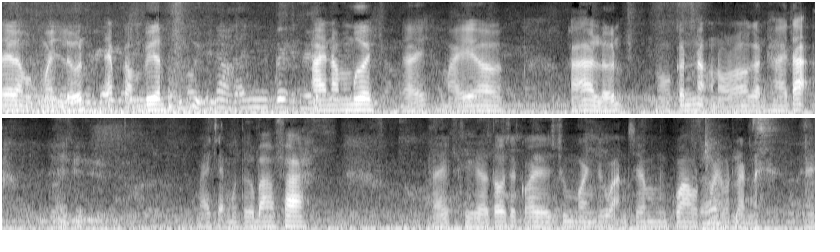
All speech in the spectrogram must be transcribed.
đây là một máy lớn ép cắm viên. 250 đấy máy uh, khá là lớn. Nó cân nặng nó gần 2 tạ. Đấy. máy chạy motor 3 pha. Đấy thì uh, tôi sẽ quay xung quanh cho các bạn xem qua một máy một lần này. Đấy.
